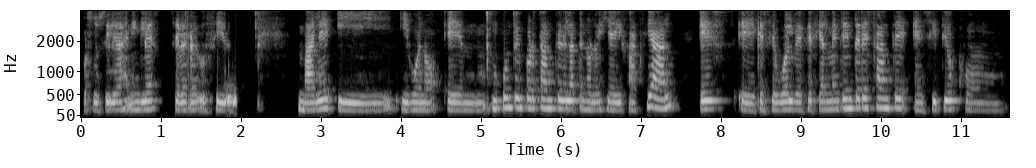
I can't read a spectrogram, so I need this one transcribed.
por sus siglas en inglés, se ve reducido. ¿Vale? Y, bueno, em, un punto importante de la tecnología bifacial es eh, que se vuelve especialmente interesante en sitios con,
